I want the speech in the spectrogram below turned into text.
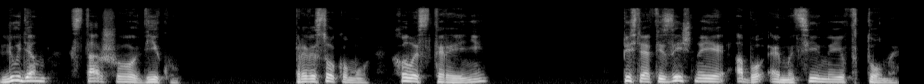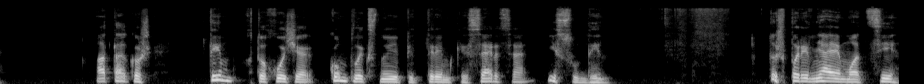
людям старшого віку, при високому холестерині, після фізичної або емоційної втоми, а також тим, хто хоче комплексної підтримки серця і судин. Тож порівняємо ці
